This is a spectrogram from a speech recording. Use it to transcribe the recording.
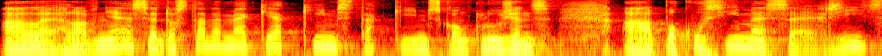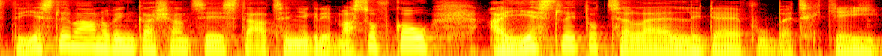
Ale hlavně se dostaneme k jakým z takým z conclusions a pokusíme se říct, jestli má novinka šanci stát se někdy masovkou a jestli to celé lidé vůbec chtějí.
